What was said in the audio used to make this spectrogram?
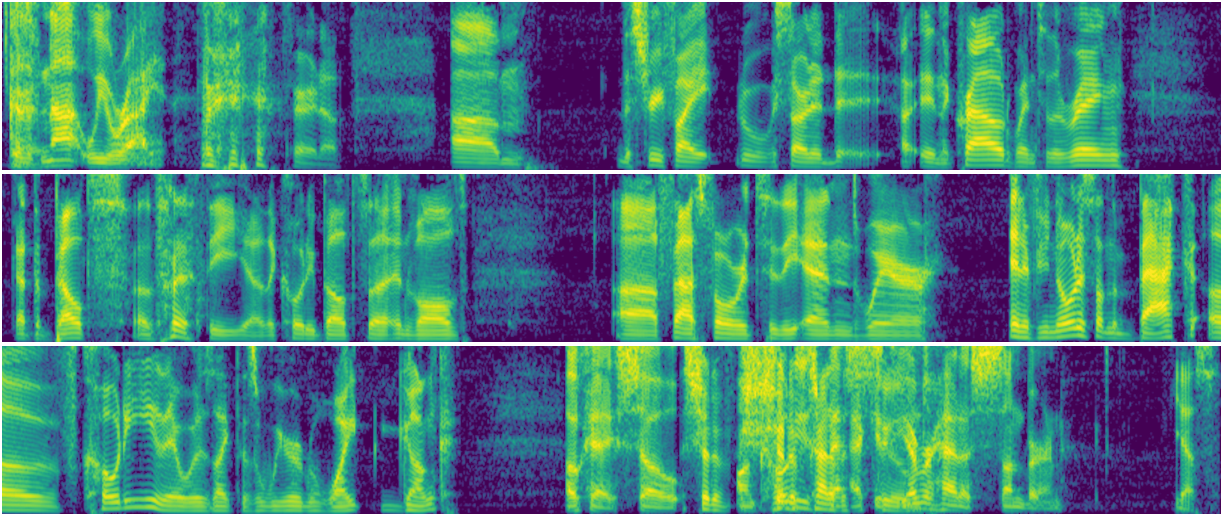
Because if not, we riot. Fair enough. Um, the street fight started uh, in the crowd, went to the ring, got the belts, uh, the uh, the Cody belts uh, involved. Uh, fast forward to the end where, and if you notice on the back of Cody, there was like this weird white gunk. Okay, so Should've- on should've Cody's kind of back, if you ever had a sunburn, Yes.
